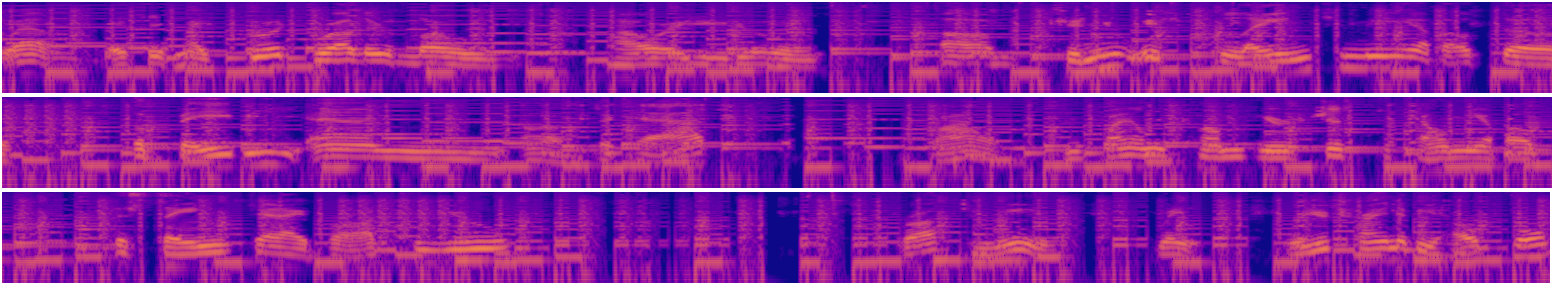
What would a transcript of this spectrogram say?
Well, this is my good brother Lowe. How are you doing? Um, can you explain to me about the the baby and uh, the cat? Wow, you finally come here just to tell me about the things that I brought to you? Brought to me? Wait, were you trying to be helpful?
